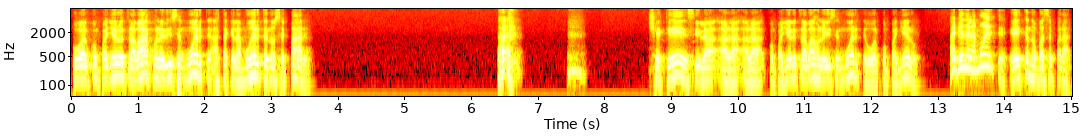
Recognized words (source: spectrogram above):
O al compañero de trabajo le dicen muerte hasta que la muerte nos separe. chequee si a, la, compañera de trabajo le dicen muerte o al compañero. Ahí viene la muerte. Este nos va a separar.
